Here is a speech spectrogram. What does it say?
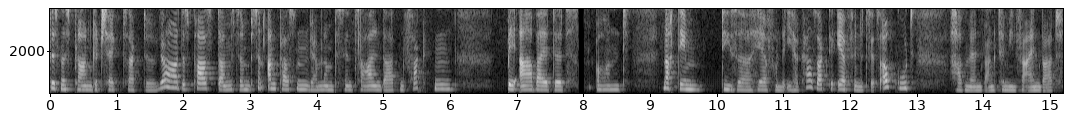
Businessplan gecheckt, sagte, ja, das passt, da müsst ihr ein bisschen anpassen. Wir haben noch ein bisschen Zahlen, Daten, Fakten bearbeitet. Und nachdem dieser Herr von der IHK sagte, er findet es jetzt auch gut, haben wir einen Banktermin vereinbart.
